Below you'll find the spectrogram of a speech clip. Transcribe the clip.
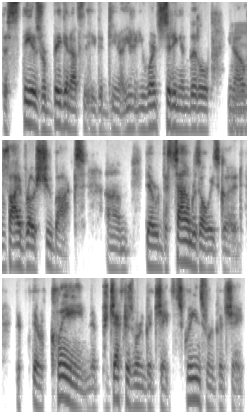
the theaters were big enough that you could, you know, you, you weren't sitting in little, you know, mm-hmm. five row shoebox. Um, there the sound was always good. The, they were clean. The projectors were in good shape. The screens were in good shape.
